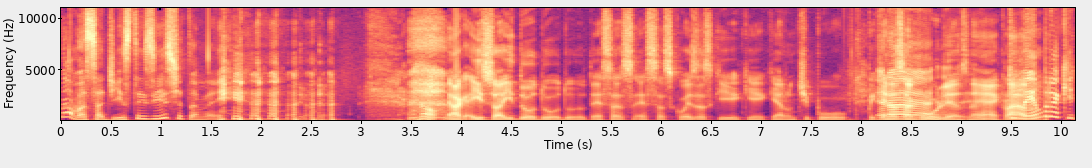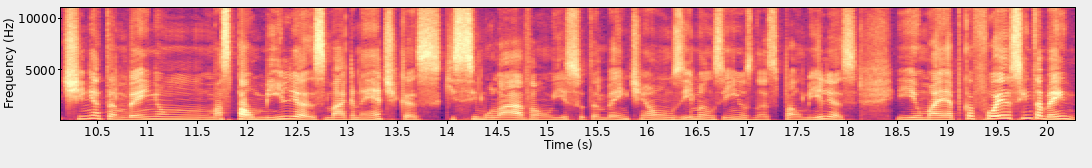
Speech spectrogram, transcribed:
Não, mas sadista existe também. Não, isso aí do, do, do- dessas essas coisas que, que, que eram tipo pequenas Era- agulhas, né? Claro. Tu lembra que tinha também um- umas palmilhas magnéticas que simulavam isso também? Tinha uns imãzinhos nas palmilhas. E uma época foi assim também,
